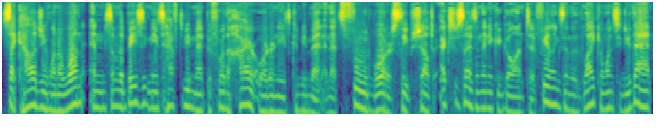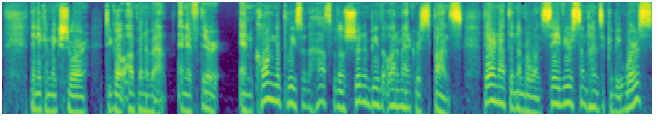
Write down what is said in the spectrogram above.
Psychology 101, and some of the basic needs have to be met before the higher order needs can be met, and that's food, water, sleep, shelter, exercise, and then you could go on to feelings and the like. And once you do that, then you can make sure to go up and about. And if there and calling the police or the hospital shouldn't be the automatic response. They are not the number one saviors. Sometimes it could be worse.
